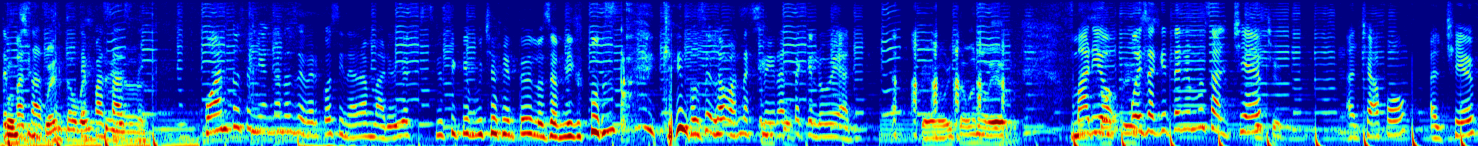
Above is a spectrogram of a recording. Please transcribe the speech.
te pasaste. te pasaste. ¿Cuántos tenían ganas de ver cocinar a Mario? Yo, sé que hay mucha gente de los amigos que no se la van a creer hasta que lo vean. Pero ahorita van a ver. Mario, pues aquí tenemos al chef, al chafo, al chef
